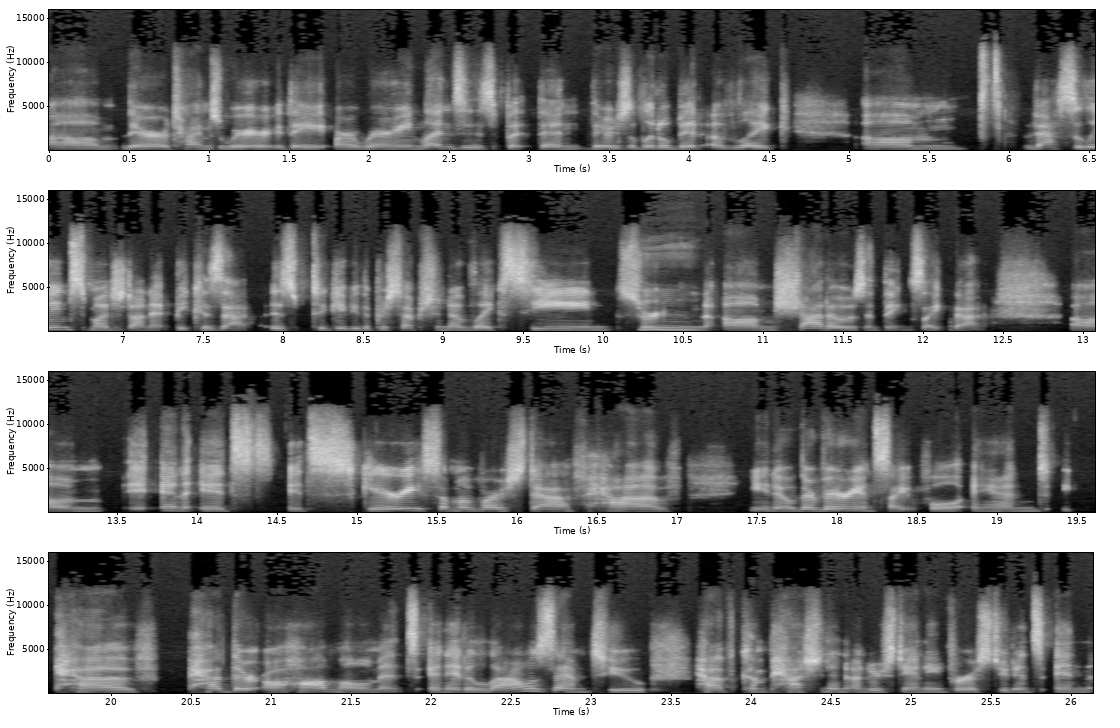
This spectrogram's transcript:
Um, there are times where they are wearing lenses, but then there's a little bit of like, um, Vaseline smudged on it because that is to give you the perception of like seeing certain mm. um, shadows and things like that. Um, and it's it's scary. Some of our staff have, you know, they're very insightful and have had their aha moments, and it allows them to have compassion and understanding for our students in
